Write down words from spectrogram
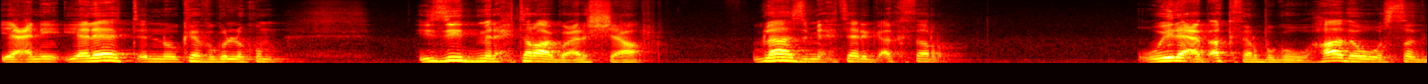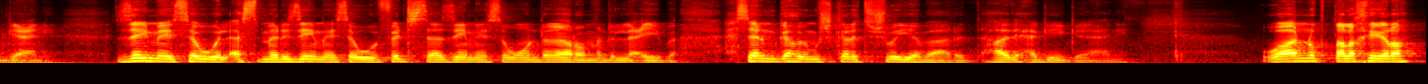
يعني يا ليت إنه كيف أقول لكم يزيد من احتراقه على الشعار. لازم يحترق أكثر ويلعب أكثر بقوة. هذا هو الصدق يعني. زي ما يسوي الأسمري زي ما يسوي فجسة زي ما يسوون غيرهم من اللعيبة. حسين المقهوي مشكلته شوية بارد. هذه حقيقة يعني. والنقطة الأخيرة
